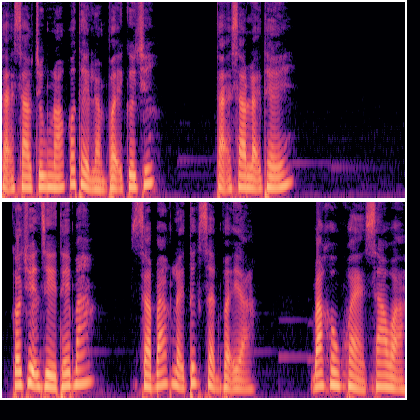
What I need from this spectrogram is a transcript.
Tại sao chúng nó có thể làm vậy cơ chứ? Tại sao lại thế? Có chuyện gì thế bác? Sao bác lại tức giận vậy à? Bác không khỏe sao à?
